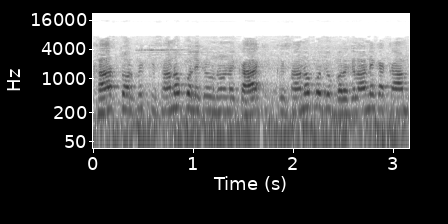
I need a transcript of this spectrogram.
खास तौर पे किसानों को लेकर उन्होंने कहा कि किसानों को जो बरगलाने का काम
